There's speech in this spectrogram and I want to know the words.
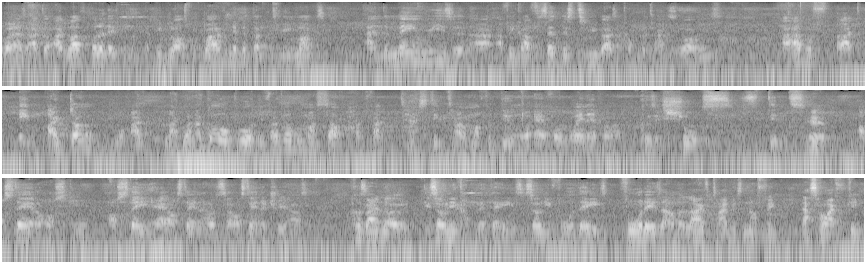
Whereas I, got, I love holidays. People ask me why have you never done three months? And the main reason, I, I think I've said this to you guys a couple of times as well, is I have a like it, I don't I, like when I go abroad. If I go by myself, I have a fantastic time. I'm up for doing whatever, whenever, because it's short stints. Yeah. I'll stay in a hostel. I'll stay here. I'll stay in a hotel. I'll stay in a treehouse. Because I know it's only a couple of days. It's only four days. Four days out of a lifetime is nothing. That's how I think.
